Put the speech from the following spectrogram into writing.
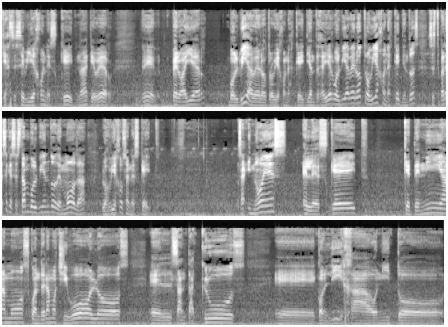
¿Qué, hace ese viejo en skate? Nada que ver. Eh, pero ayer volví a ver otro viejo en skate y antes de ayer volví a ver otro viejo en skate y entonces se parece que se están volviendo de moda los viejos en skate. O sea, y no es el skate que teníamos cuando éramos chivolos, el Santa Cruz, eh, con lija, bonito.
